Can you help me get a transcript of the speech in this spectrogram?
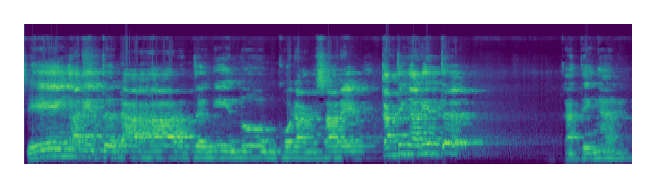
Cing ari teu dahar teu nginum kurang sare. Katingal itu katingal.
